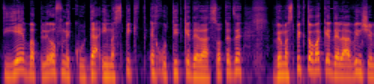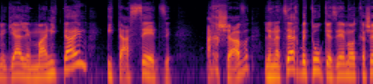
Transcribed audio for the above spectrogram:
תהיה בפלייאוף נקודה. היא מספיק איכותית כדי לעשות את זה, ומספיק טובה כדי להבין שהיא מגיעה ל money time, היא תעשה את זה. עכשיו, לנצח בטורקיה זה יהיה מאוד קשה.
